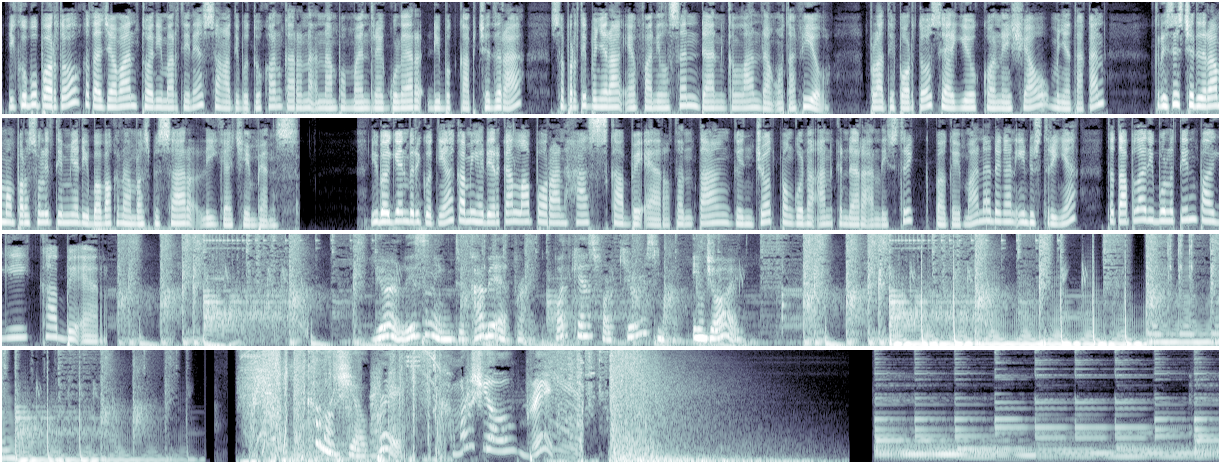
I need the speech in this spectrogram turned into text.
Di kubu Porto, ketajaman Tony Martinez sangat dibutuhkan karena enam pemain reguler dibekap cedera, seperti penyerang Evan Nielsen dan gelandang Otavio. Pelatih Porto, Sergio Conesiao, menyatakan krisis cedera mempersulit timnya di babak 16 besar Liga Champions. Di bagian berikutnya, kami hadirkan laporan khas KBR tentang genjot penggunaan kendaraan listrik, bagaimana dengan industrinya, tetaplah di Buletin Pagi KBR. You're listening to KBR Pride, podcast for curious mind. Enjoy! Commercial break. Commercial break.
